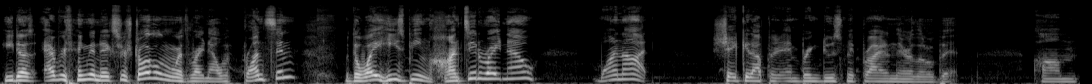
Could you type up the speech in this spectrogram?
He does everything the Knicks are struggling with right now. With Brunson, with the way he's being hunted right now, why not shake it up and, bring Deuce McBride in there a little bit? Um,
